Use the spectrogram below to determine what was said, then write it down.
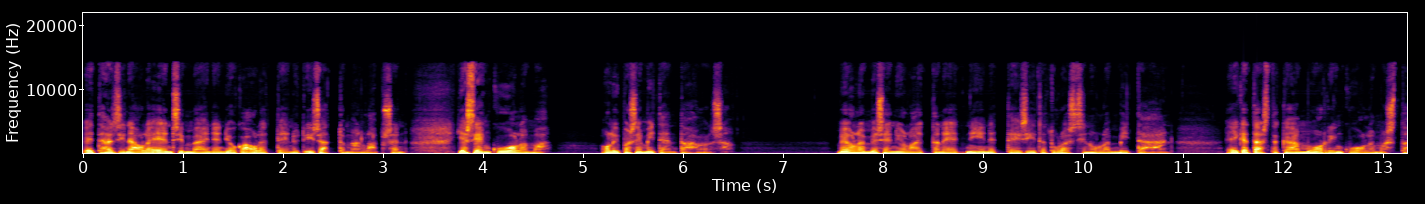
Ethän sinä ole ensimmäinen, joka olet tehnyt isättömän lapsen, ja sen kuolema, olipa se miten tahansa. Me olemme sen jo laittaneet niin, ettei siitä tule sinulle mitään, eikä tästäkään muorin kuolemasta.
